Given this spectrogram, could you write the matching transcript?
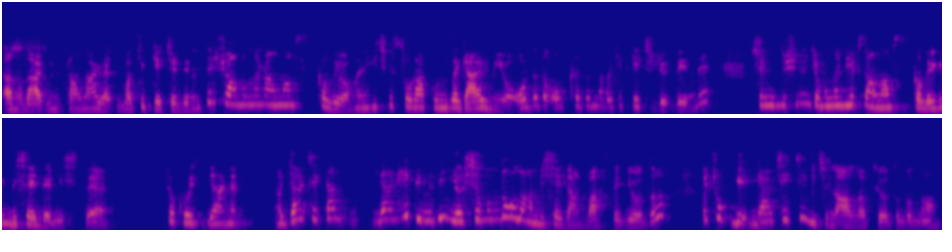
anılar insanlarla vakit geçirdiğimizde şu an bunların anlamsız kalıyor. Hani hiçbir soru aklımıza gelmiyor. Orada da o kadınla vakit geçirdiğinde şimdi düşününce bunların hepsi anlamsız kalıyor gibi bir şey demişti. Çok yani gerçekten yani hepimizin yaşamında olan bir şeyden bahsediyordu ve çok ge- gerçekçi bir biçimde anlatıyordu bunu.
